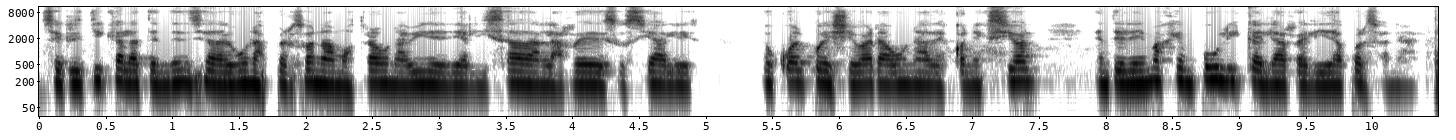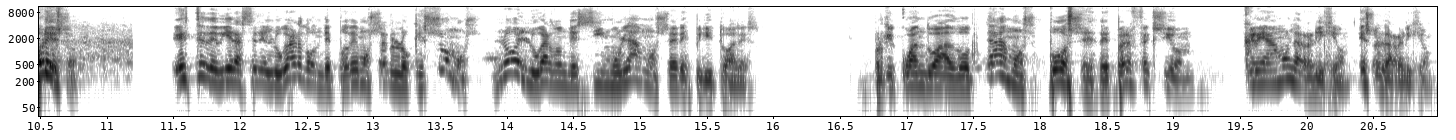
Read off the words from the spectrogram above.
Se critica la tendencia de algunas personas a mostrar una vida idealizada en las redes sociales, lo cual puede llevar a una desconexión entre la imagen pública y la realidad personal. Por eso, este debiera ser el lugar donde podemos ser lo que somos, no el lugar donde simulamos ser espirituales. Porque cuando adoptamos poses de perfección, creamos la religión. Eso es la religión.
